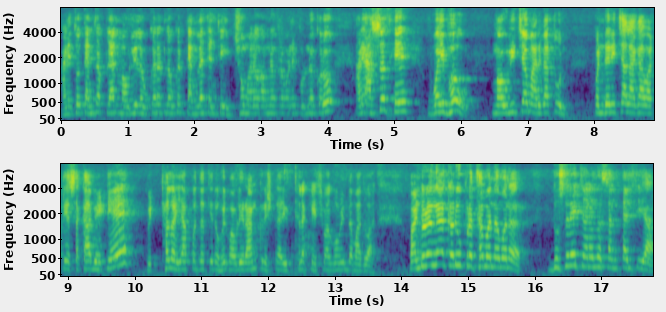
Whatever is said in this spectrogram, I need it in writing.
आणि तो त्यांचा प्लॅन माऊली लवकरात लवकर त्यांना त्यांच्या इच्छो मनोकामनेप्रमाणे पूर्ण करो. आणि असंच हे वैभव माऊलीच्या मार्गातून पंढरीच्या लागा वाटे सखा भेटे. विठ्ठल या पद्धतीनं होईल. माऊली रामकृष्ण विठ्ठल केशवा गोविंद माधवा. पांडुरंगा करू प्रथम नमन. दुसरे चरण संतांची या.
